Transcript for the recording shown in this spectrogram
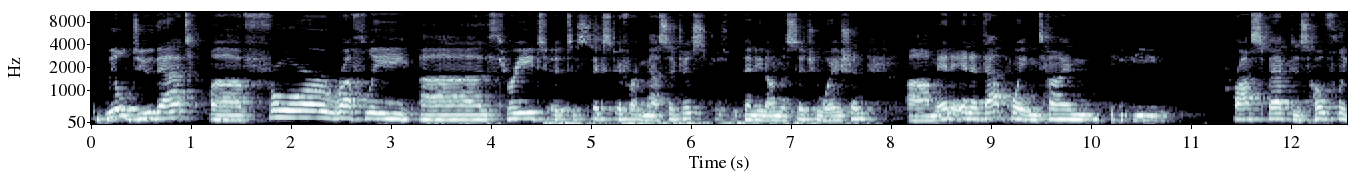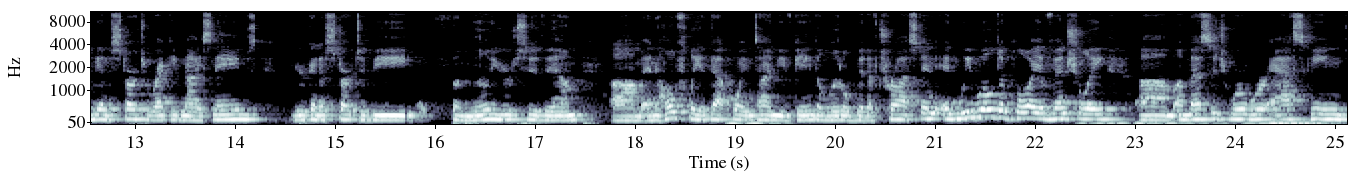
we'll do that uh, for roughly uh, three to, to, six different messages, just depending on the situation. Um, and, and at that point in time, the prospect is hopefully going to start to recognize names. You're going to start to be familiar to them. Um, and hopefully at that point in time, you've gained a little bit of trust. And, and we will deploy eventually um, a message where we're asking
